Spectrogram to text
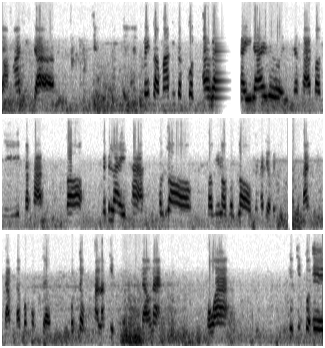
สามารถที่จะ ไม่สามารถที่จะกดอะไรได้เลยนะคะ ตอนนี้นะคะ ก็ไม่เป็นไรค่ะทดลอง ตอนนี้เราทดลองนะคะเดี๋ยวไปถึงบ้านคุณจับแล้วก็คงจะคงจบภารกิจแล้วแหละเพราะว่าอยู่กินตัวเอง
